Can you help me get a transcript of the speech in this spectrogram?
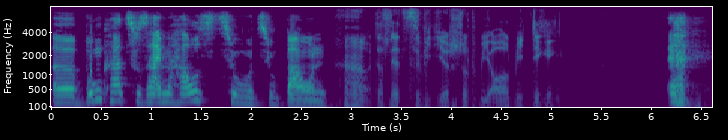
äh, Bunker zu seinem Haus zu, zu bauen. Und das letzte Video, Should We All Be Digging?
